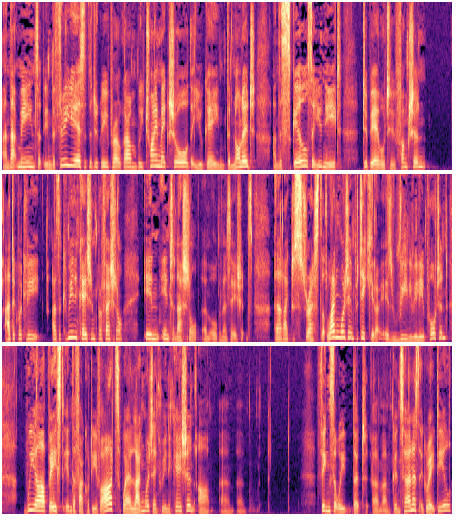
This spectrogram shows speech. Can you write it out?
And that means that in the three years of the degree program, we try and make sure that you gain the knowledge and the skills that you need to be able to function adequately as a communication professional in international um, organizations. And I'd like to stress that language in particular is really, really important. We are based in the Faculty of Arts, where language and communication are um, uh, things that we that um, um, concern us a great deal.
